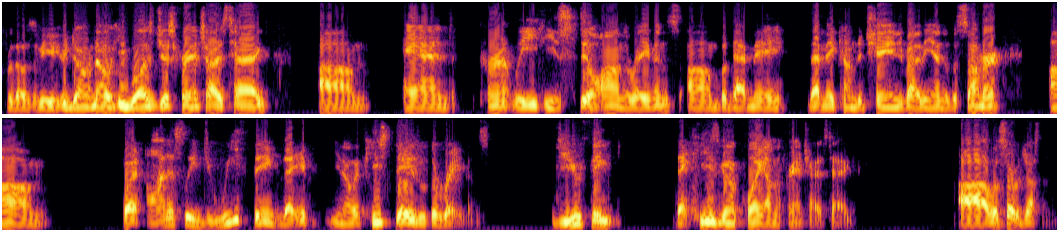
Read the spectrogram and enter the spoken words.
for those of you who don't know, he was just franchise tagged, um, and currently he's still on the Ravens. Um, but that may that may come to change by the end of the summer. Um, but honestly, do we think that if you know if he stays with the Ravens, do you think that he's going to play on the franchise tag? Uh, let's start with Justin.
